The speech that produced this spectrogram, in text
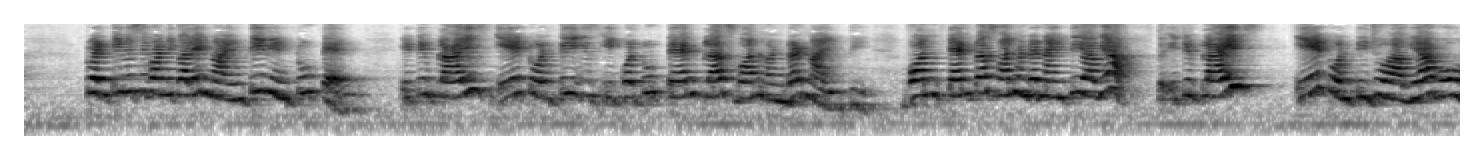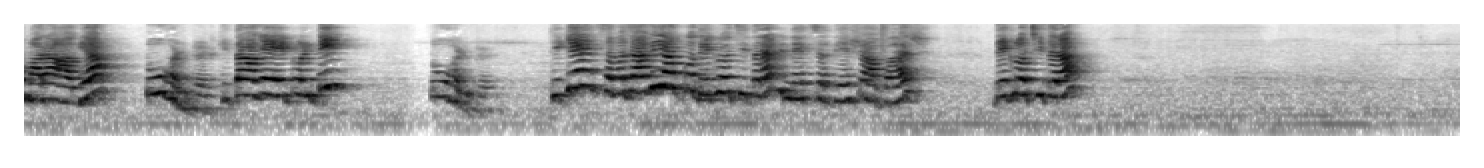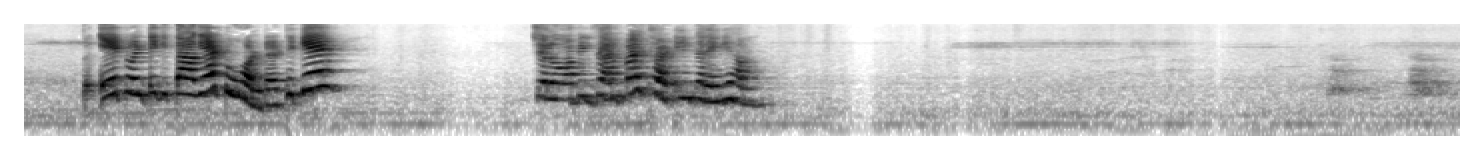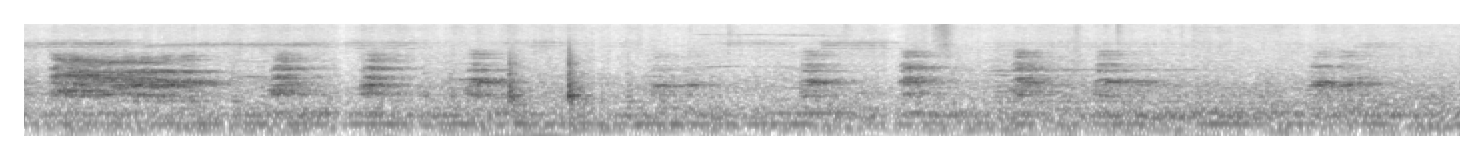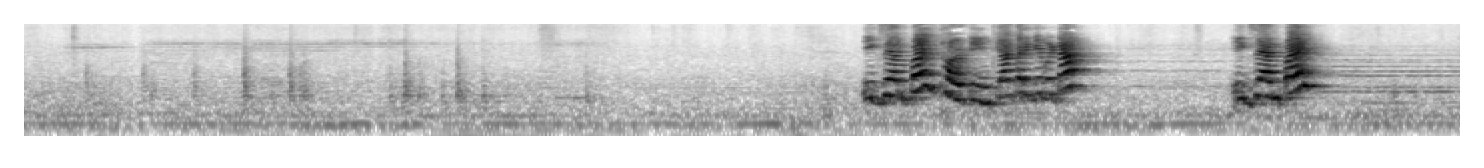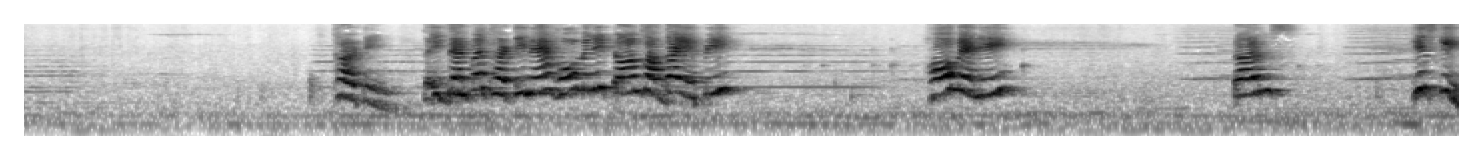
twenty में से वन निकाले? Nineteen into ten. It implies a twenty is equal to ten plus one hundred ninety. One ten plus one hundred ninety आ गया। तो it implies a twenty जो आ गया, वो हमारा आ गया टू हंड्रेड। कितना आ गया ए ट्वेंटी? Two hundred. ठीक है? समझ आ गई आपको? देख लो अच्छी तरह। फिर नेक्स्ट चलते हैं। शाबाश। देख लो अच्छी तरह। तो ए ट्वेंटी कितना आ गया? टू हंड्रेड ठीक है? चलो, अब एग्ज़ाम्पल थर्टीन करेंगे हम। एग्ज़ाम्पल थर्टीन क्या करेंगे बेटा? एग्ज़ाम्पल थर्टीन तो एग्ज़ाम्पल थर्टीन है how many terms of the AP how many terms किसकी?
